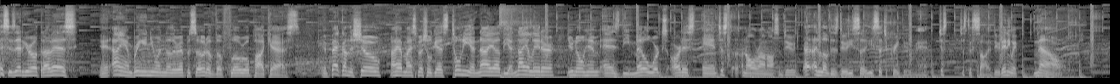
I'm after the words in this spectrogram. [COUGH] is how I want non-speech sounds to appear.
This is Edgar OtraVez, and I am bringing you another episode of the Flow Roll Podcast. And back on the show, I have my special guest, Tony Anaya, the Annihilator. You know him as the Metalworks artist and just an all around awesome dude. I, I love this dude. He's, so, he's such a great dude, man. Just, just a solid dude. Anyway, now,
